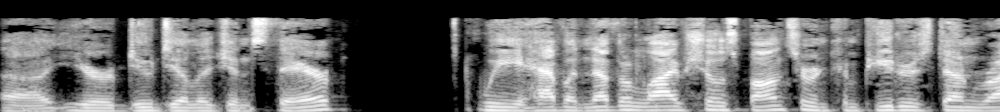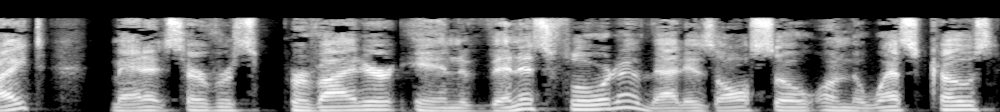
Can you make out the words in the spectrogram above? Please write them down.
uh, your due diligence there. We have another live show sponsor in Computers Done Right, managed service provider in Venice, Florida. That is also on the West Coast,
